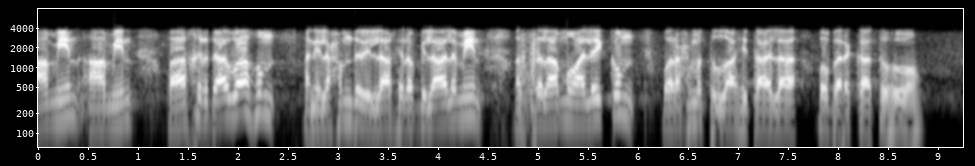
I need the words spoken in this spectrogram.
ஆமீன் ஆமீன். واخر دعواهم أن الحمد لله رب العالمين. السلام عليكم ورحمة الله تعالى وبركاته.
